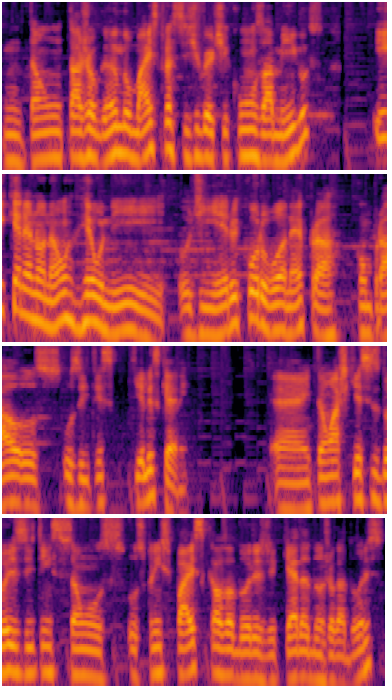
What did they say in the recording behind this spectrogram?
então tá jogando mais para se divertir com os amigos e, querendo ou não, reunir o dinheiro e coroa, né? Pra comprar os, os itens que eles querem. É, então acho que esses dois itens são os, os principais causadores de queda dos jogadores.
